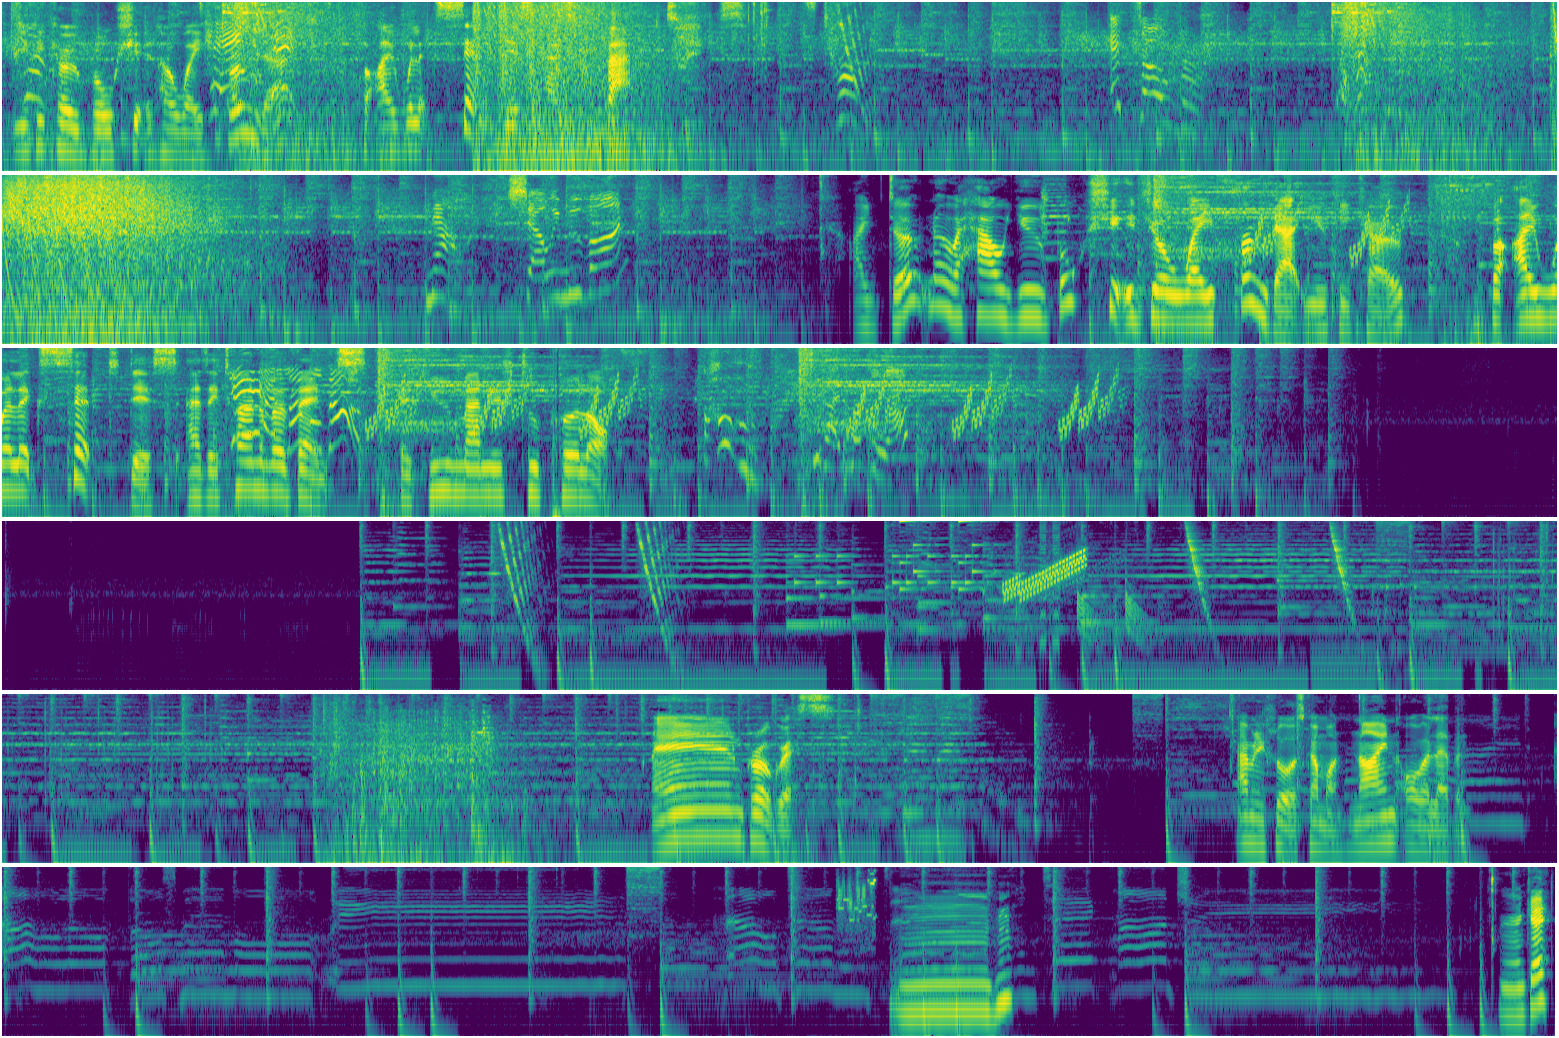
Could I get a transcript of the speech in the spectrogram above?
Yukiko bullshitted her way through that, but I will accept this as fact. I don't know how you bullshitted your way through that, Yukiko, but I will accept this as a turn of events that you managed to pull off. How many floors? Come on, 9 or 11? Mm hmm. Okay.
